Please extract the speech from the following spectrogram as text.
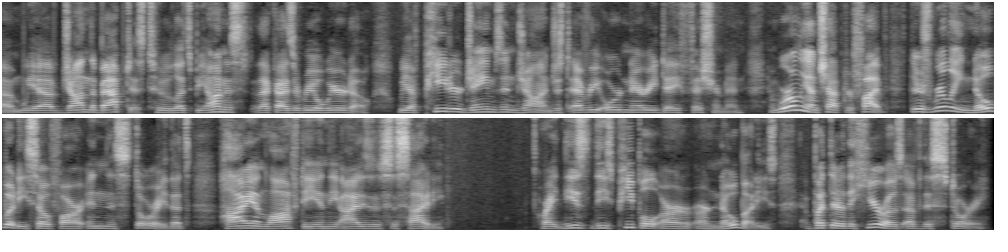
Um, we have John the Baptist, who, let's be honest, that guy's a real weirdo. We have Peter, James, and John, just every ordinary day fisherman. And we're only on chapter 5. There's really nobody so far in this story that's high and lofty in the eyes of society right? These these people are are nobodies but they're the heroes of this story.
